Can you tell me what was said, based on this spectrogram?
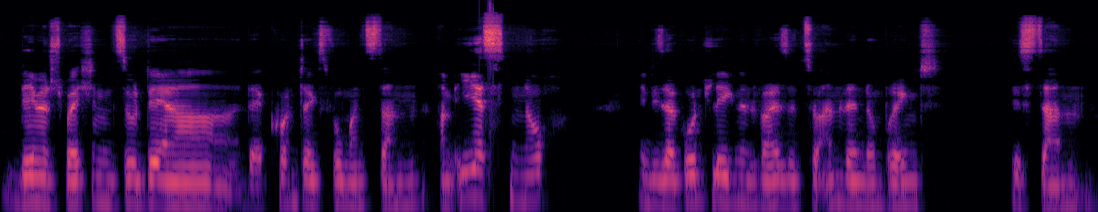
Dementsprechend so der, der Kontext, wo man es dann am ehesten noch in dieser grundlegenden Weise zur Anwendung bringt, ist dann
